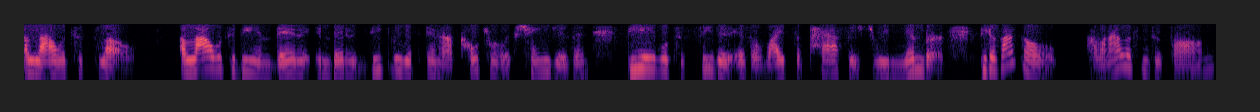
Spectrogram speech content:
allow it to flow, allow it to be embedded, embedded deeply within our cultural exchanges, and be able to see that as a rites of passage to remember. Because I know uh, when I listen to songs,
